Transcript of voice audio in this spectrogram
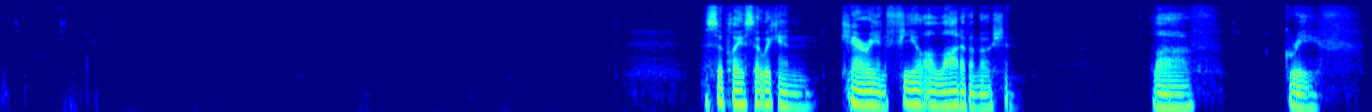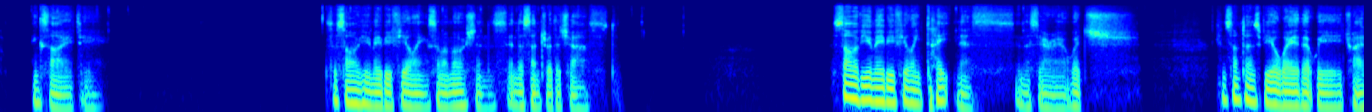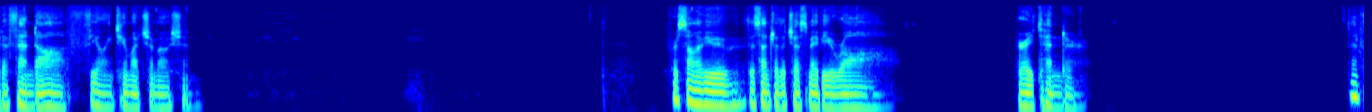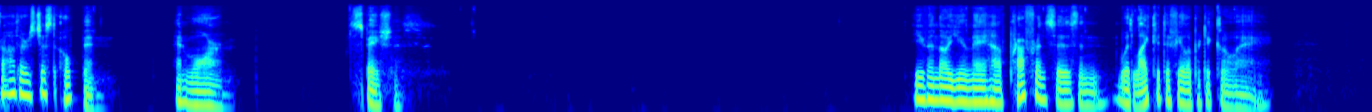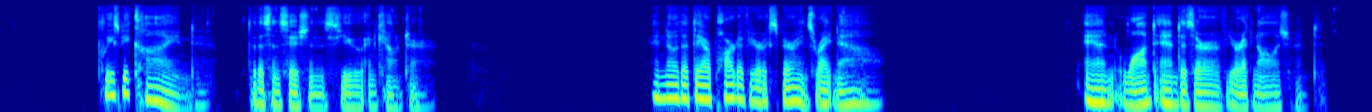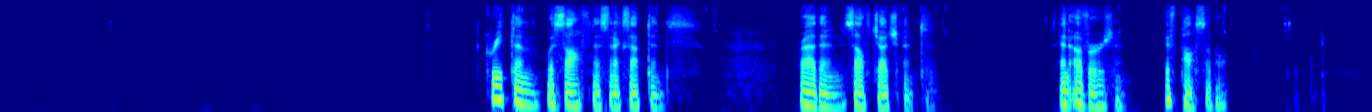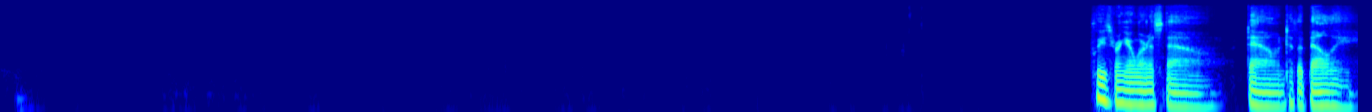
This is a place that we can carry and feel a lot of emotion love, grief, anxiety. So, some of you may be feeling some emotions in the center of the chest. Some of you may be feeling tightness in this area, which can sometimes be a way that we try to fend off feeling too much emotion. For some of you, the center of the chest may be raw, very tender. And for others, just open and warm, spacious. even though you may have preferences and would like it to feel a particular way, please be kind to the sensations you encounter. And know that they are part of your experience right now and want and deserve your acknowledgement. Greet them with softness and acceptance rather than self judgment and aversion, if possible. Please bring your awareness now down to the belly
